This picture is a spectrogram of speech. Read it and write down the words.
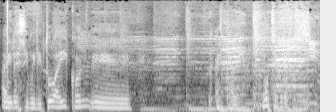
hay una similitud ahí con... Eh, ahí está bien. Muchas gracias.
